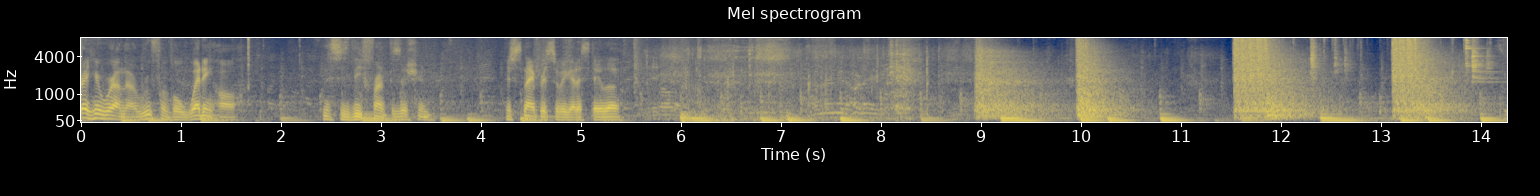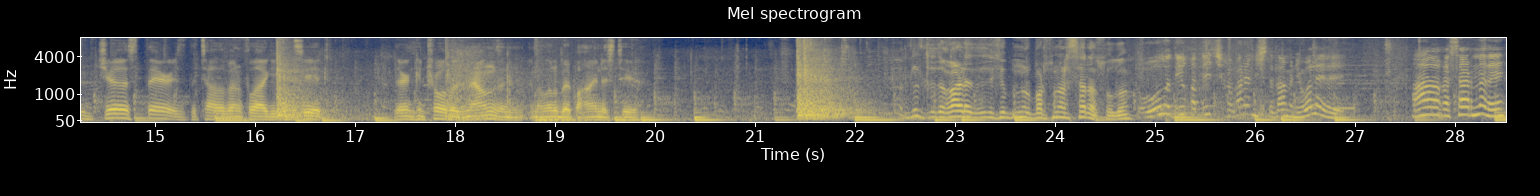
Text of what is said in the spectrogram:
Right here, we're on the roof of a wedding hall. This is the front position. There's snipers, so we gotta stay low. So just there is the Taliban flag. You can see it. They're in control of those mountains and, and a little bit behind us too. دلته د غاړه د دې نور پرسونل سره سوګو او دې قطعه هیڅ خبره نشته دا مې نیولې دی هغه سر نه دی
